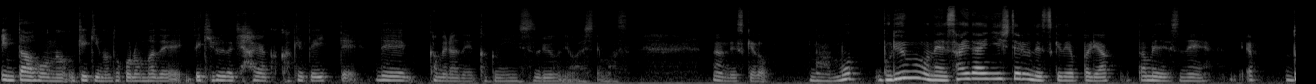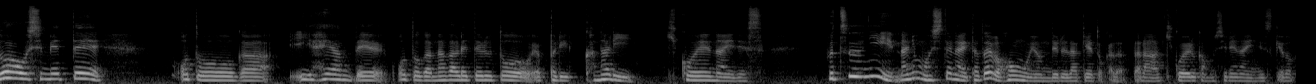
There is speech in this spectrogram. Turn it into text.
インターホンの受け機のところまでできるだけ早くかけていってでカメラで確認するようにはしてます。なんですけどまあもボリュームもね最大にしてるんですけどやっぱりダメですね。ドアを閉めて音が部屋で音が流れてるとやっぱりかなり聞こえないです。普通に何もしてない例えば本を読んでるだけとかだったら聞こえるかもしれないんですけど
